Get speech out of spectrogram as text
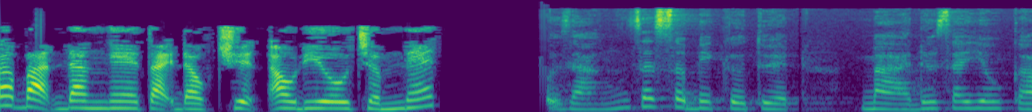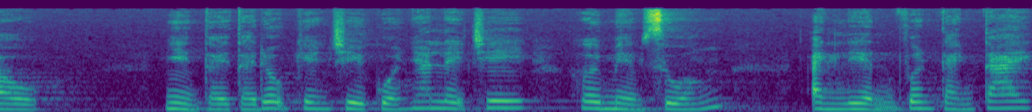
Các bạn đang nghe tại đọc truyện audio.net Bộ dáng rất sợ bị cự tuyệt mà đưa ra yêu cầu. Nhìn thấy thái độ kiên trì của Nhan Lệ Chi hơi mềm xuống, anh liền vươn cánh tay,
